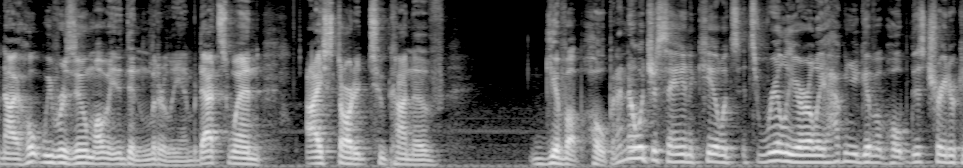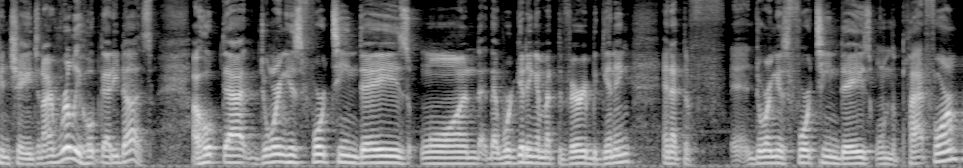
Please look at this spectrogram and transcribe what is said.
Now I hope we resume. I mean, it didn't literally end, but that's when I started to kind of give up hope. And I know what you're saying, Akil. It's it's really early. How can you give up hope? This trader can change, and I really hope that he does. I hope that during his 14 days on that, we're getting him at the very beginning, and at the during his 14 days on the platform,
